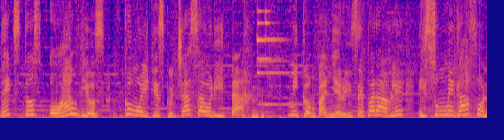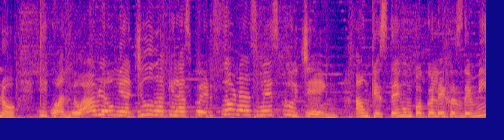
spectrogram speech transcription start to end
textos o audios, como el que escuchas ahorita. Mi compañero inseparable es un megáfono que cuando hablo me ayuda a que las personas me escuchen, aunque estén un poco lejos de mí.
